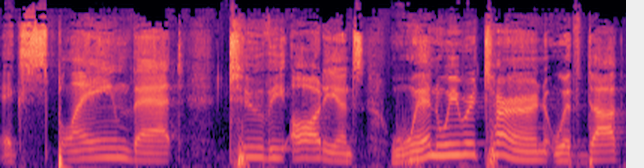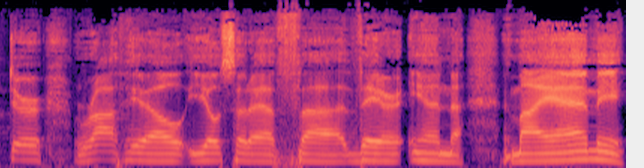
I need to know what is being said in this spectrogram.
explain that to the audience when we return with Dr. Rafael Yosef uh, there in Miami,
